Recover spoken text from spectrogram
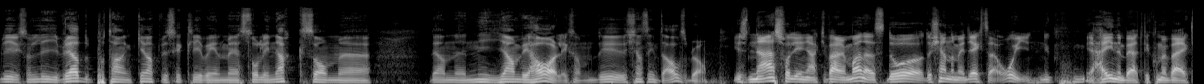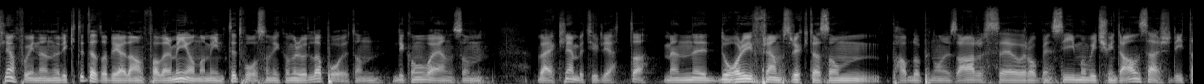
blir liksom livrädd på tanken att vi ska kliva in med Solignac som eh, den eh, nian vi har liksom. Det känns inte alls bra. Just när Solignac värmades, då, då kände man ju direkt såhär, oj, nu, det här innebär att vi kommer verkligen få in en riktigt etablerad anfallare med honom, inte två som vi kommer rulla på, utan det kommer vara en som verkligen betydlig etta. Men eh, då har det ju främst ryktats om Pablo Penones Arce och Robin Simovic och inte alls särskilt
